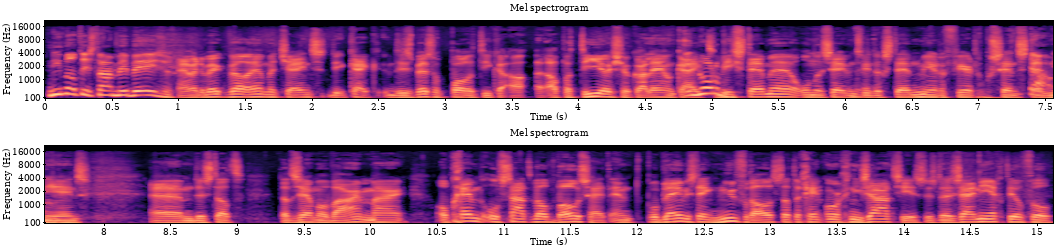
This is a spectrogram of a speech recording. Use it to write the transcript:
niemand is daarmee bezig. Ja, maar daar ben ik wel helemaal met je eens. Kijk, er is best wel politieke apathie. Als je ook alleen al kijkt Enorm. wie stemmen. Onder 27 stemt, meer dan 40% stemt Ja. niet eens. Ehm, dus dat, dat is helemaal waar. Maar op een gegeven moment ontstaat wel boosheid. En het probleem is denk ik nu vooral is dat er geen organisatie is. Dus er zijn niet echt heel veel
